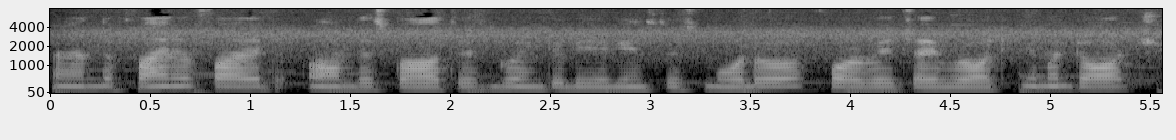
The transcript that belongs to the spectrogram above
And the final fight on this path is going to be against this Mordo for which I brought Human Torch.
